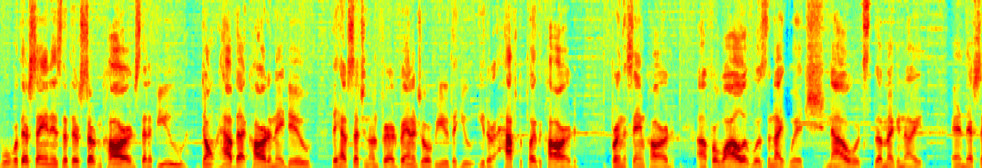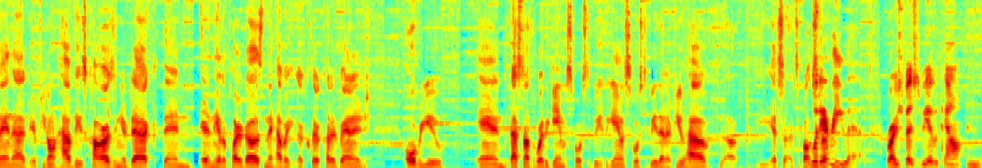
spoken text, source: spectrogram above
well, what they're saying is that there's certain cards that if you don't have that card and they do, they have such an unfair advantage over you that you either have to play the card, bring the same card. Uh, for a while it was the Night Witch, now it's the Mega Knight. and they're saying that if you don't have these cards in your deck, then and the other player does, and they have a, a clear-cut advantage over you, and that's not the way the game is supposed to be. The game is supposed to be that if you have, uh, it's it's about Whatever you have, Right. you're supposed to be able to count and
